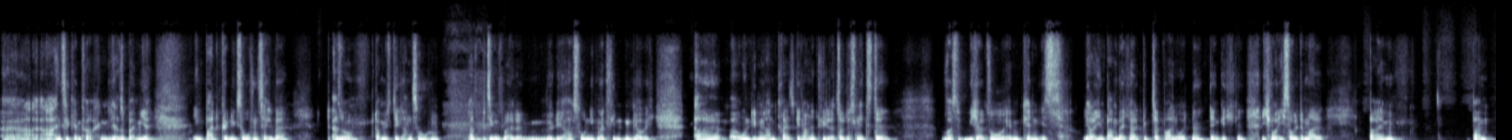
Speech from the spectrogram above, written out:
Einzelkämpfer eigentlich. Also bei mir in Bad Königshofen selber also da müsste ich lang suchen. Also beziehungsweise würde ich auch so niemand finden, glaube ich. Äh, und im Landkreis geht auch nicht viel. Also das nächste, was ich halt so eben kenne, ist, ja, in Bamberg halt gibt es ja ein paar Leute, ne, denke ich. ich. Ich sollte mal beim, beim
